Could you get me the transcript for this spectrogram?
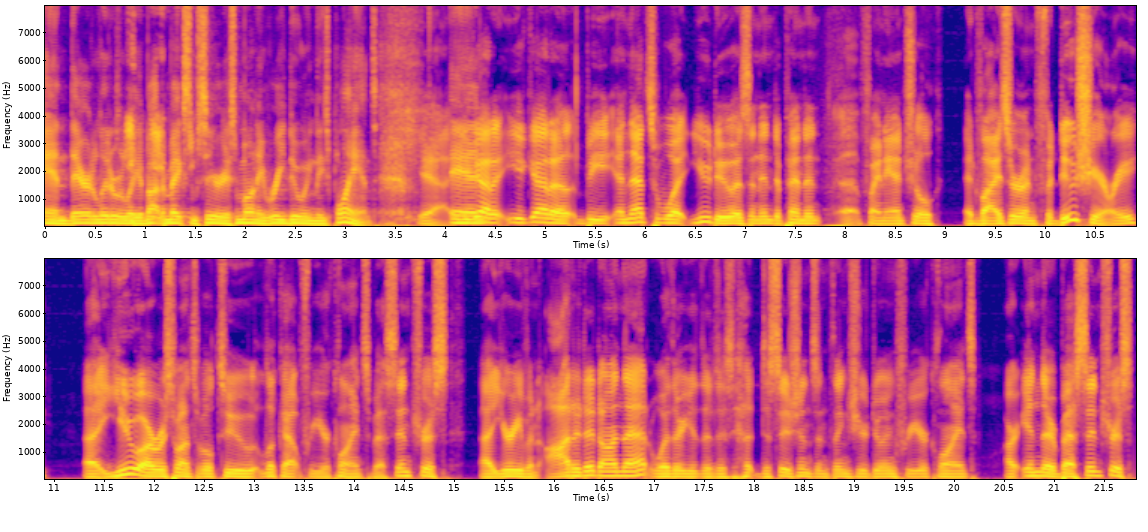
and they're literally about to make some serious money redoing these plans. Yeah, and, you gotta you gotta be, and that's what you do as an independent uh, financial advisor and fiduciary. Uh, you are responsible to look out for your client's best interests. Uh, you're even audited on that, whether you, the de- decisions and things you're doing for your clients are in their best interest.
